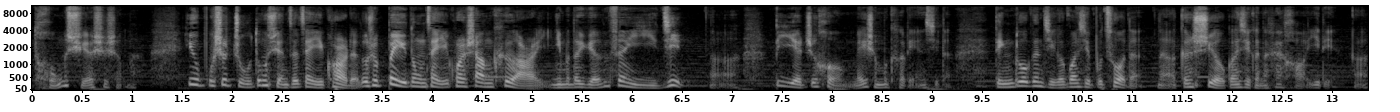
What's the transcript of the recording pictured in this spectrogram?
同学是什么？又不是主动选择在一块儿的，都是被动在一块儿上课而已。你们的缘分已尽啊，毕业之后没什么可联系的。顶多跟几个关系不错的，那跟室友关系可能还好一点啊。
